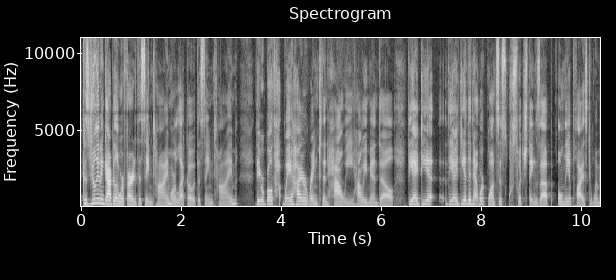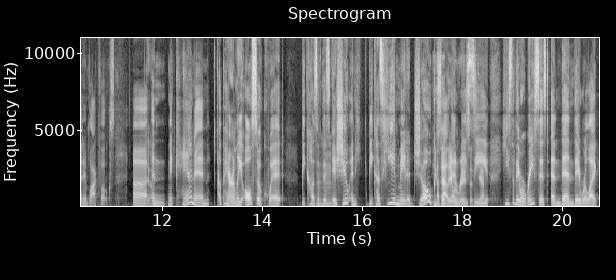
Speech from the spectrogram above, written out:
Because Julianne and Gabrielle were fired at the same time or let go at the same time, they were both way higher ranked than Howie, Howie Mandel. The idea, the idea the network wants to switch things up only applies to women and black folks. Uh, And Nick Cannon apparently also quit because of this Mhm. issue, and he, because he had made a joke He about NBC. yeah. He said they were racist, and then they were like,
